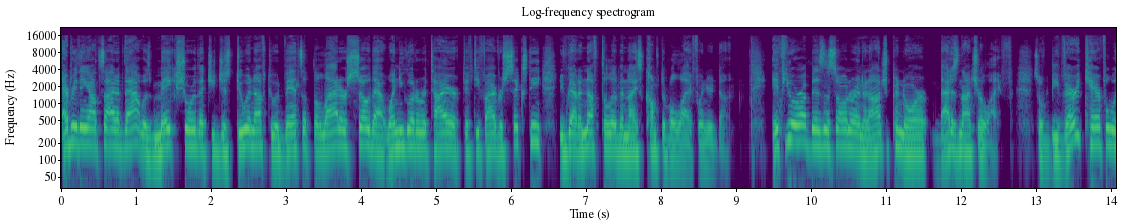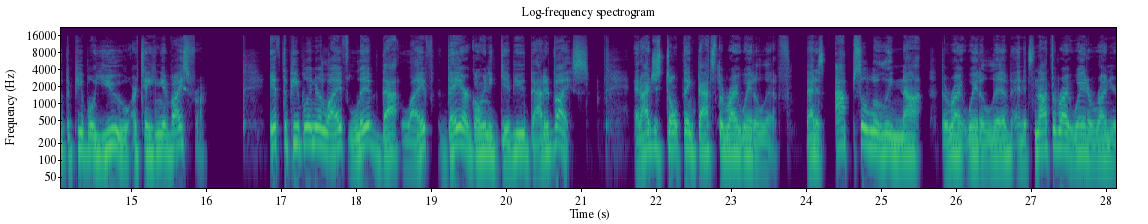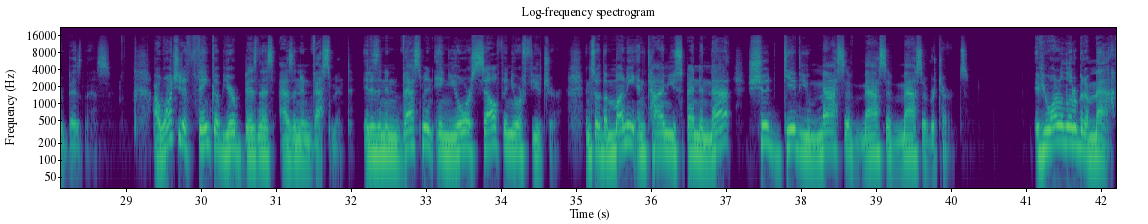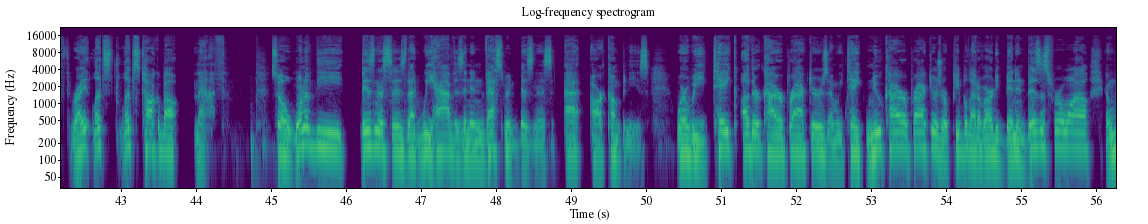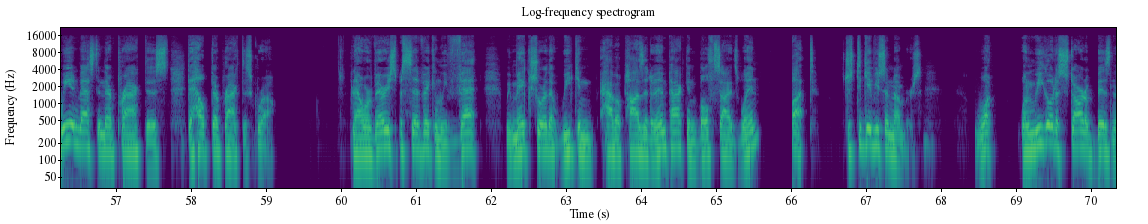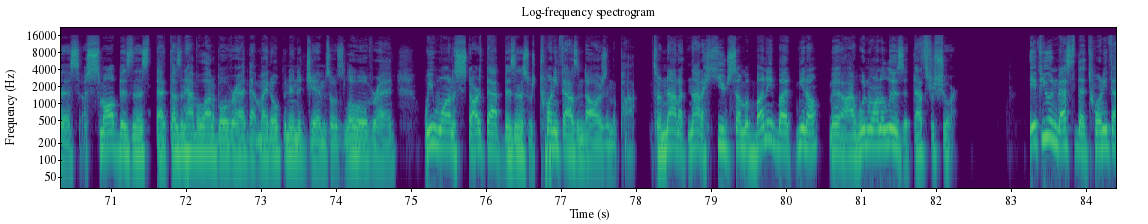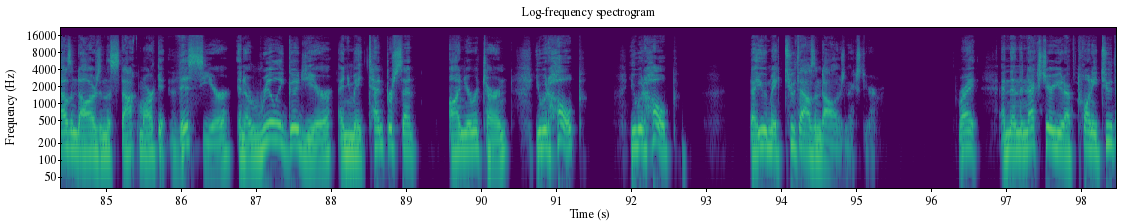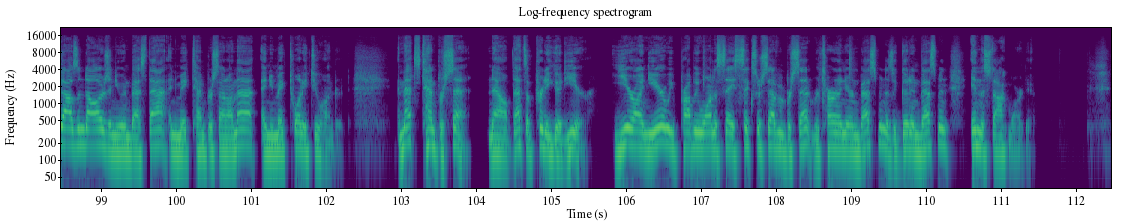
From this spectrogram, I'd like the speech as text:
Everything outside of that was make sure that you just do enough to advance up the ladder so that when you go to retire at 55 or 60, you've got enough to live a nice comfortable life when you're done. If you are a business owner and an entrepreneur, that is not your life. So be very careful with the people you are taking advice from if the people in your life live that life, they are going to give you that advice. And I just don't think that's the right way to live. That is absolutely not the right way to live, and it's not the right way to run your business. I want you to think of your business as an investment. It is an investment in yourself and your future. And so the money and time you spend in that should give you massive, massive, massive returns. If you want a little bit of math, right? Let's let's talk about math. So one of the businesses that we have is an investment business at our companies where we take other chiropractors and we take new chiropractors or people that have already been in business for a while and we invest in their practice to help their practice grow. Now we're very specific and we vet, we make sure that we can have a positive impact and both sides win. But just to give you some numbers, what when we go to start a business, a small business that doesn't have a lot of overhead, that might open in a gym, so it's low overhead, we want to start that business with twenty thousand dollars in the pot. So not a not a huge sum of money, but you know, I wouldn't want to lose it. That's for sure. If you invested that twenty thousand dollars in the stock market this year in a really good year, and you made ten percent on your return, you would hope, you would hope that you would make two thousand dollars next year right? And then the next year you'd have $22,000 and you invest that and you make 10% on that and you make 2200. And that's 10%. Now, that's a pretty good year. Year on year, we probably want to say 6 or 7% return on your investment is a good investment in the stock market.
